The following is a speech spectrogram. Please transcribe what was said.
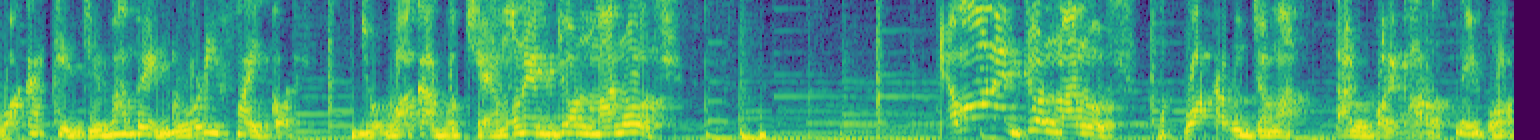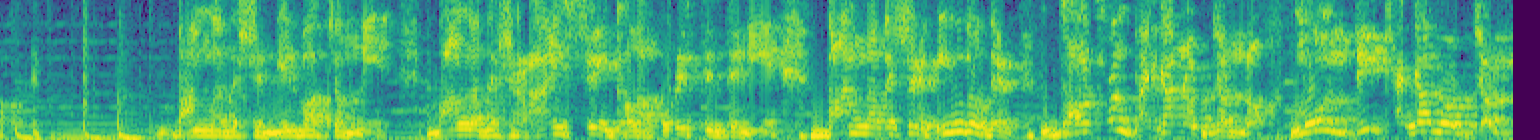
ওয়াকারকে যেভাবে গ্লোরিফাই করে যে ওয়াকার হচ্ছে এমন একজন মানুষ, এমন একজন মানুষ ওয়াকারুজ্জামান, তার উপরে ভারত নির্ভর করে। বাংলাদেশের নির্বাচন নিয়ে, বাংলাদেশের আইন শৃঙ্খলা পরিস্থিতি নিয়ে, বাংলাদেশের হিন্দুদের ধর্ষণ ঠেকানোর জন্য, মন্দির ঠেকানোর জন্য।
